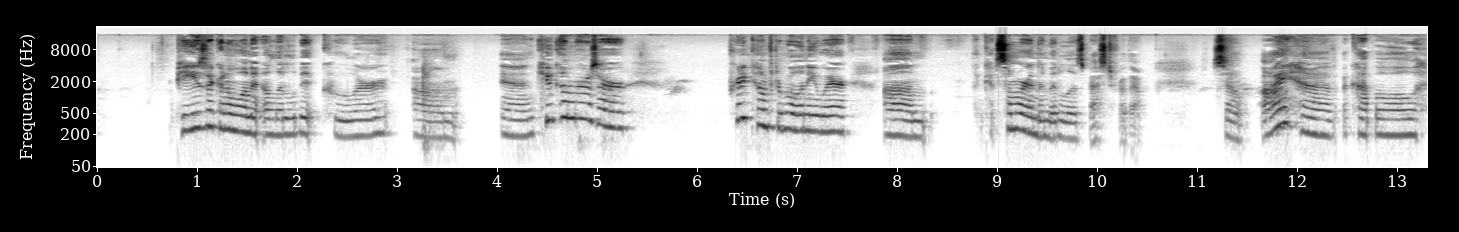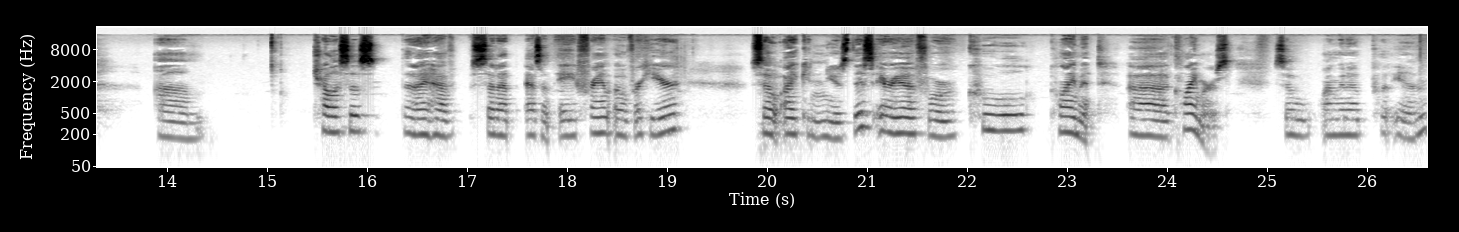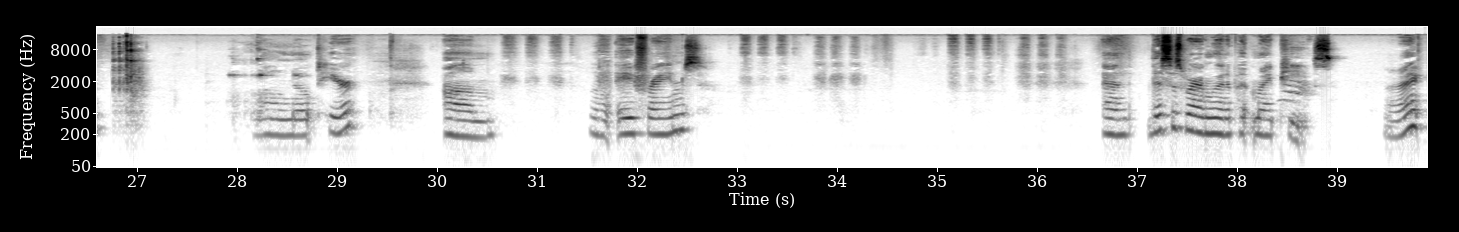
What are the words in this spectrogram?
Peas are going to want it a little bit cooler. Um, and cucumbers are pretty comfortable anywhere. Um, somewhere in the middle is best for them. So I have a couple um, trellises that I have set up as an A-frame over here. So I can use this area for cool climate uh, climbers. So I'm going to put in a little note here. Um, little A-frames. And this is where I'm going to put my peas. All right.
